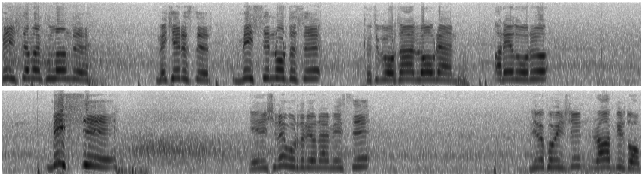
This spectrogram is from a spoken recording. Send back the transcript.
Messi hemen kullandı. McAllister. Messi'nin ortası. Kötü bir orta. Lovren. Araya doğru. Messi. Gelişine vurdu Lionel Messi. Livakovic'in rahat bir top.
